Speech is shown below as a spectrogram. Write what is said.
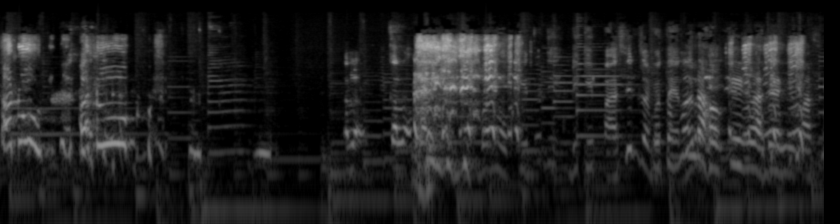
Aduh, aduh. kalau kalau bang, Hoki itu di, dikipasin sama itu Taylor bener oke nggak ada yang pasti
